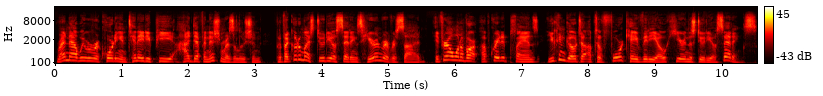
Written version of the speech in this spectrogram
Right now we were recording in 1080p high definition resolution, but if I go to my studio settings here in Riverside, if you're on one of our upgraded plans, you can go to up to 4K video here in the studio settings.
